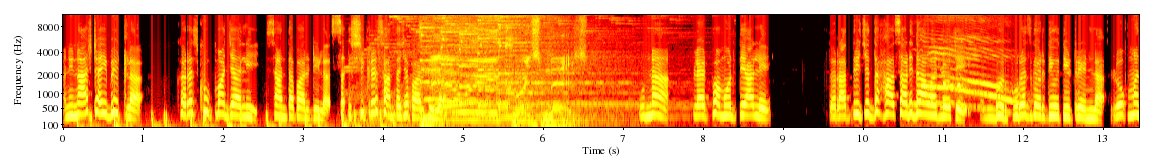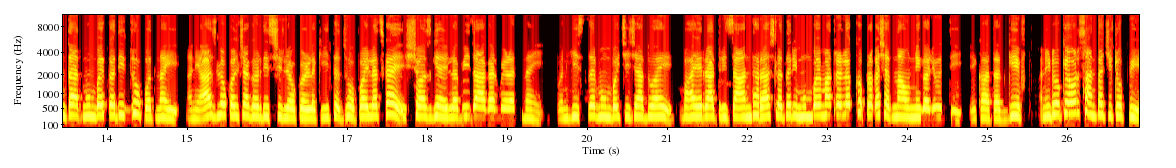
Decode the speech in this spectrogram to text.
आणि नाश्ताही भेटला. खरंच खूप मजा आली सांता पार्टीला सिक्रेट सांताच्या पार्टीला. पुन्हा प्लॅटफॉर्मवरती आले. तर रात्रीचे दहा साडे दहा वाजले होते. पण भरपूरच गर्दी होती ट्रेनला. लोक म्हणतात मुंबई कधीच झोपत नाही. आणि आज लोकलच्या गर्दीत शिरल्यावर कळलं की इथं झोपायलाच काय? श्वास घ्यायला बी जागा मिळत नाही. पण हीच तर मुंबईची जादू आहे. बाहेर रात्रीचा अंधार असला तरी मुंबई मात्र लख प्रकाशात नावून निघाली होती. एका हातात गिफ्ट आणि डोक्यावर सांताची टोपी.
